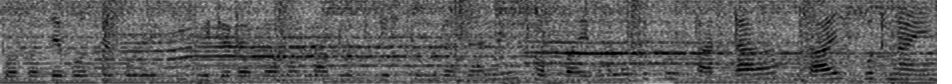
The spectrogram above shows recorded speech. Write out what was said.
টোটোতে বসে পড়েছি। ভিডিওটা কেমন লাগল প্লিজ তোমরা জানিও। সবাই ভালো থেকো, টাটা বাই গুড নাইট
